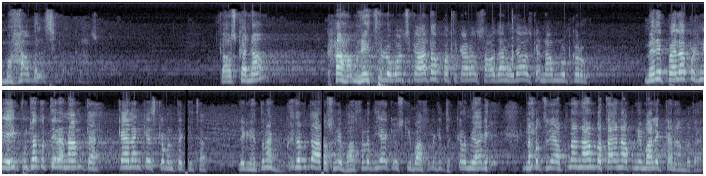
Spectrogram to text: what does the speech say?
महाबल शिला कहा उसको। कहा उसका नाम? कहा हमने तो लोगों से कहा था पत्रकारों सावधान हो जाओ उसका नाम नोट करो। मैंने पहला प्रश्न यही पूछा तो तेरा नाम क्या है? कैलंग के इसके मन तक था। लेकिन इतना गजबदार उसने भाषण दिया कि उसकी भाषण के चक्कर में आ गए। ना उसने अपना नाम बताया ना अपने मालिक का नाम बताया।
